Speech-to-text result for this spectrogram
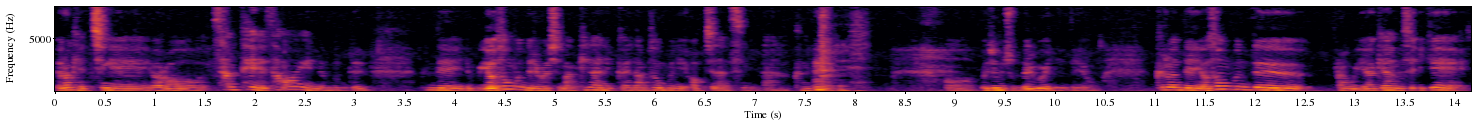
여러 계층의 여러 상태의 상황에 있는 분들 근데 이제 여성분들이 훨씬 많긴 하니까 남성분이 없진 않습니다. 근데 어, 요즘 좀 늘고 있는데요. 그런데 여성분들하고 이야기하면서 이게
